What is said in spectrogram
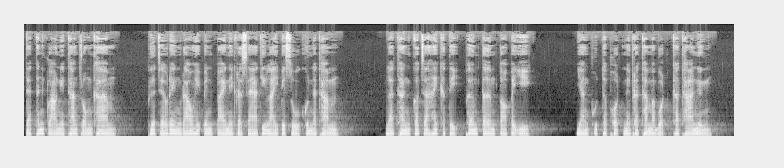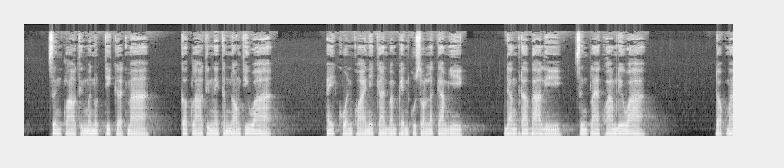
แต่ท่านกล่าวในทางตรงข้าม พื่อจะเร่งเร้าให้เป็นไปในกระแสที่ไหลไปสู่คุณธรรม และท่านก็จะให้คติเพิ่มเติมต่อไปอีก อย่างพุทธพจน์ในพระธรรมบทคาถาหนึ่ง ซึ่งกล่าวถึงมนุษย์ที่เกิดมา ก็กล่าวถึงในทำนองที่ว่า ให้ขวนขวายในการบำเพ็ญกุศลกรรมอีก ดังพระบาลีซึ่งแปลความได้ว่า ดอกไม้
